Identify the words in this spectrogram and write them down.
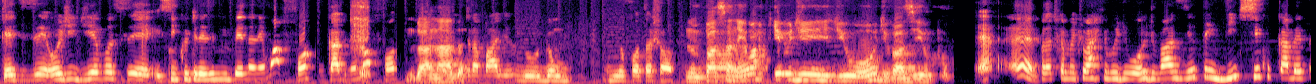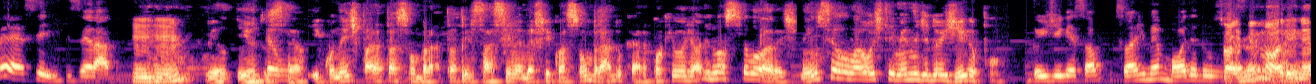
Quer dizer, hoje em dia você. 5,3 MB não é nem uma foto, não cabe nem uma foto. Não dá nada. trabalho do, do, no Photoshop. Não passa nem o arquivo de, de Word vazio, pô. É, praticamente o arquivo de Word vazio tem 25 kbps aí, zerado. Uhum. Meu Deus do Então- céu. E quando a gente para pra, assombrar, pra pensar assim, eu ainda fico assombrado, cara. Porque hoje, olha os nossos celulares. Nenhum celular hoje tem menos de 2 GB, pô. 2 GB é só, só as memórias do. Só as memórias, né?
